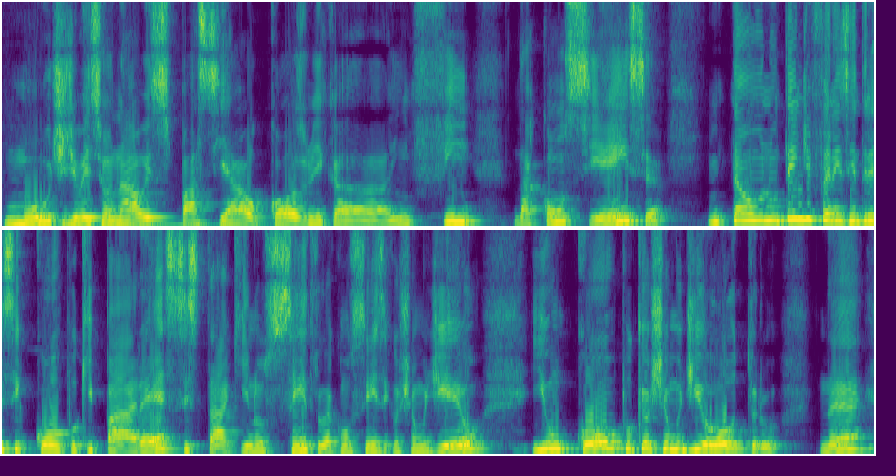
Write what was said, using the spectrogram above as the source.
multidimensional, espacial, cósmica, enfim, da consciência. Então não tem diferença entre esse corpo que parece estar aqui no centro da consciência que eu chamo de eu e um corpo que eu chamo de outro, né?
